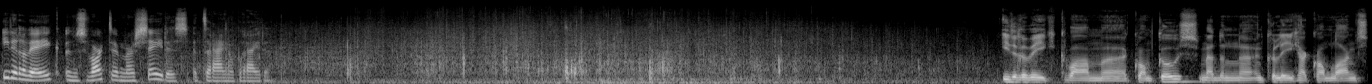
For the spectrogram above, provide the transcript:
iedere week een zwarte Mercedes het terrein oprijden. Iedere week kwam, uh, kwam Koos met een, uh, een collega kwam langs.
